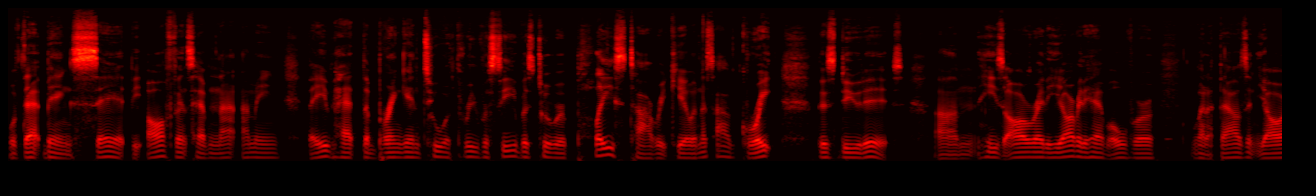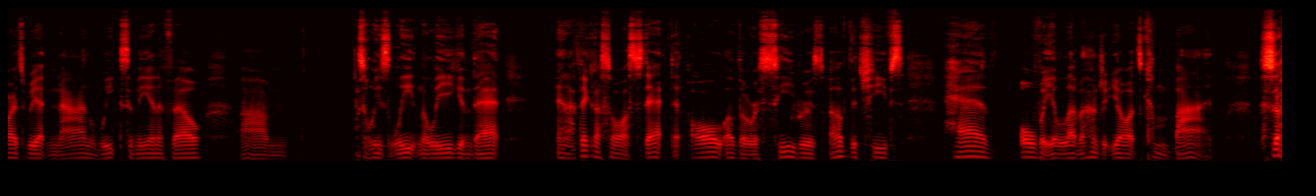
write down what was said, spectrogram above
with that being said, the offense have not. I mean, they've had to bring in two or three receivers to replace Tyreek Hill, and that's how great this dude is. Um, he's already he already have over what a thousand yards. We had nine weeks in the NFL, um, so he's leading the league in that. And I think I saw a stat that all of the receivers of the Chiefs have over 1,100 yards combined. So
